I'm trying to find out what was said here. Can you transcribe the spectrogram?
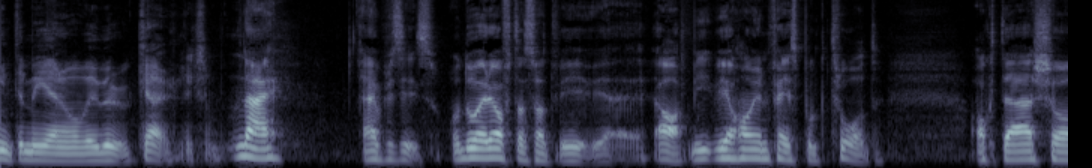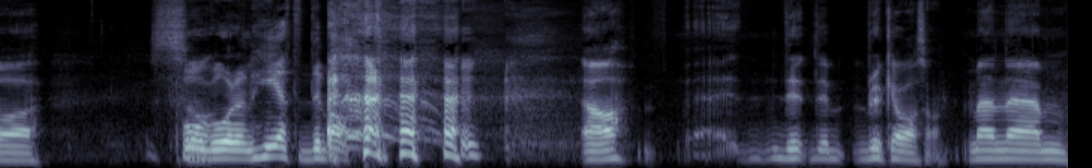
inte mer än vad vi brukar liksom. Nej, nej precis. Och då är det ofta så att vi, ja, vi, vi har ju en Facebook-tråd. Och där så... så Pågår en het debatt. Ja, det, det brukar vara så. Men, ehm,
